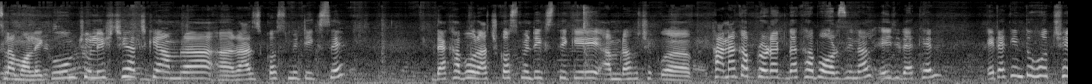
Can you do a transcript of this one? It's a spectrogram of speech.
আসসালামু আলাইকুম। চলে এসেছি আজকে আমরা রাজ কসমেটিক্সে। দেখাবো রাজ কসমেটিক্স থেকে আমরা হচ্ছে থানাকা প্রোডাক্ট দেখাবো অরিজিনাল এই যে দেখেন এটা কিন্তু হচ্ছে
